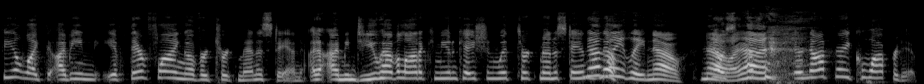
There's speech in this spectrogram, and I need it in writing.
feel like, I mean, if they're flying over Turkmenistan, I, I mean, do you have a lot of communication with Turkmenistan? Not no. lately, no. No. no so they're not very cooperative.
